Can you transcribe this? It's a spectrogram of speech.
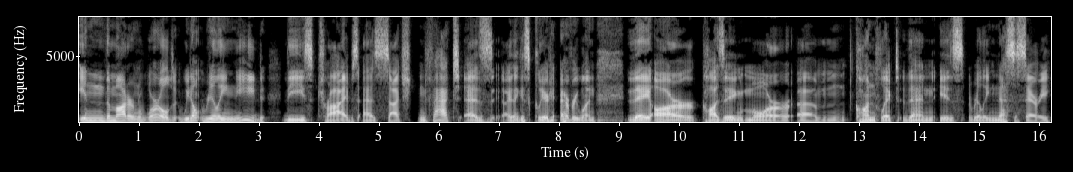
in the modern world, we don't really need these tribes as such. In fact, as I think is clear to everyone, they are causing more um, conflict than is really necessary.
